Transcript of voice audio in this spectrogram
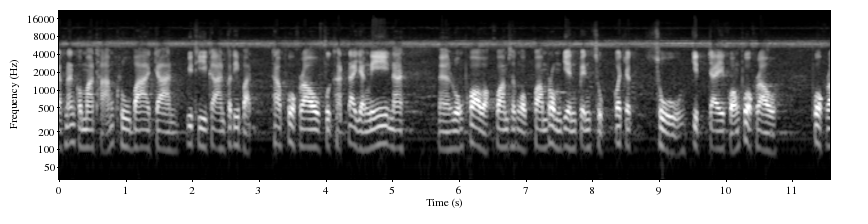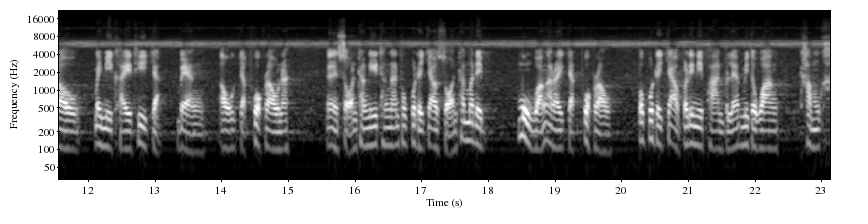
จากนั้นก็มาถามครูบาอาจารย์ วิธีการปฏิบัติ ถ้าพวกเราฝึกหัดได้อย่างนี้นะหลวงพ่อว่าความสงบความร่มเย็นเป็นสุขก็จะสู่จิตใจของพวกเรา พวกเราไม่มีใครที่จะแบ่งเอาจากพวกเรานะ สอนทางนี้ทางนั้นพระพุทธเจ้าสอนท่านไม่ได้มุ่งหวังอะไรจากพวกเรา พระพุทธเจ้าปรินิพานไปแล้วมีแต่วางทำค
